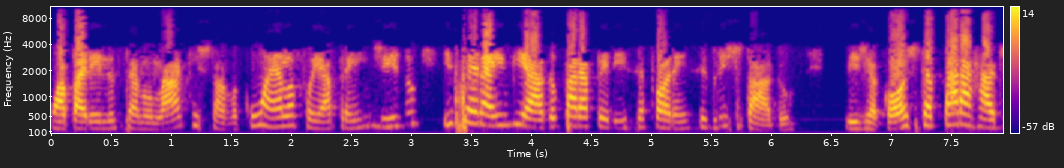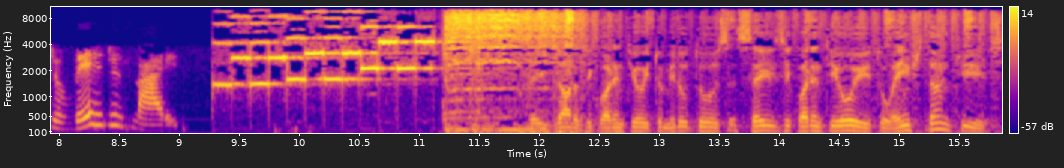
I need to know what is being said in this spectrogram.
Um aparelho celular que estava com ela foi apreendido e será enviado para a perícia forense do Estado. Lígia Costa, para a Rádio Verdes Mares. 6 horas e 48 minutos, 6 e 48 instantes.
